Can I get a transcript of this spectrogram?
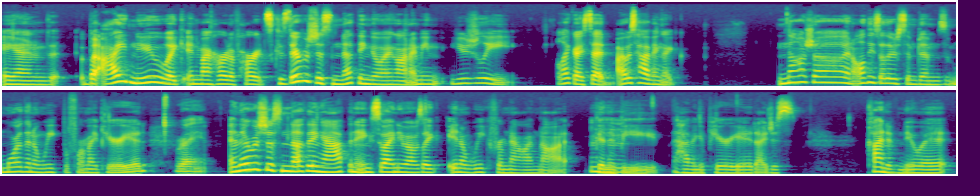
And but I knew like in my heart of hearts cuz there was just nothing going on. I mean, usually like I said, I was having like nausea and all these other symptoms more than a week before my period, Right. and there was just nothing happening. So I knew I was like in a week from now I'm not going to Mhm. be having a period. I just kind of knew it.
